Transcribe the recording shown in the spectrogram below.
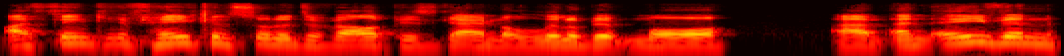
I think if he can sort of develop his game a little bit more, um, and even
